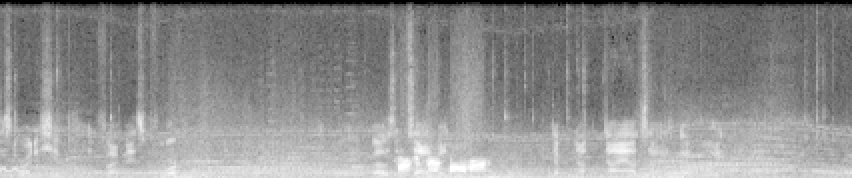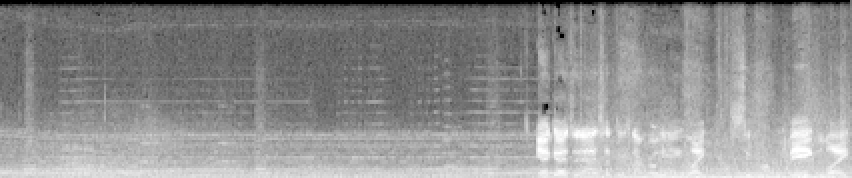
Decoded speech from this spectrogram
destroyed a ship in five minutes before. Well, it was inside, but not, not, outside. Oh, boy. Yeah, guys, I noticed that there's not really any, like, super big, like,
